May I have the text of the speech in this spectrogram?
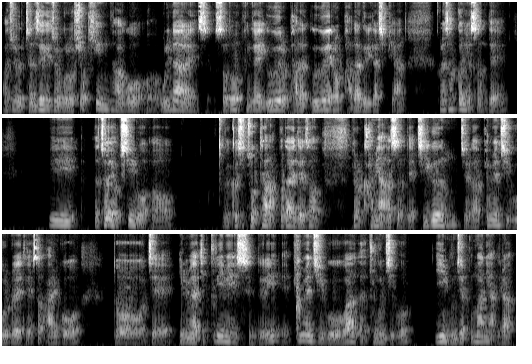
아주 전 세계적으로 쇼킹하고 어, 우리나라에서도 굉장히 의외로 받아 의외로 받아들이다시피 한 그런 사건이었었는데 이 저 역시 뭐 어, 그것이 좋다 나쁘다에 대해서 별로 감이 안 왔었는데 지금 제가 평면 지구에 대해서 알고 또 이제 일루미나티 프리메이슨들이 평면 지구와 둥근 지구 이 문제뿐만이 아니라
